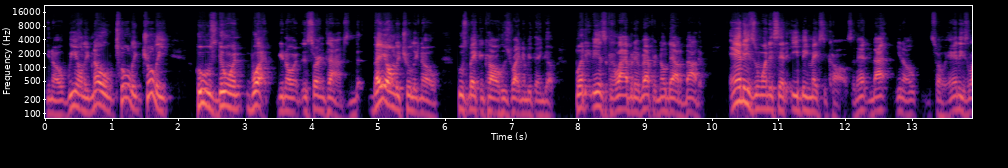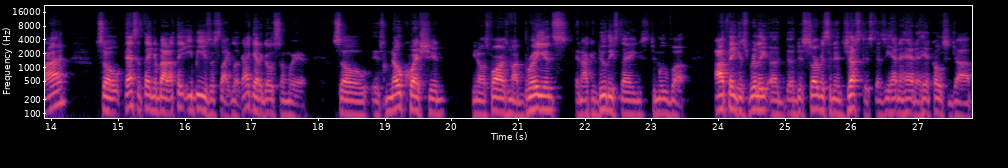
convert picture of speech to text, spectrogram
You know, we only know truly, truly who's doing what, you know, at certain times. They only truly know who's making call, who's writing everything up. But it is a collaborative effort, no doubt about it. Andy's the one that said EB makes the calls, and that not, you know, so Andy's lying. So that's the thing about it. I think EB is just like, look, I got to go somewhere. So it's no question you know, as far as my brilliance and I can do these things to move up. I think it's really a, a disservice and injustice that he hadn't had a head coaching job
